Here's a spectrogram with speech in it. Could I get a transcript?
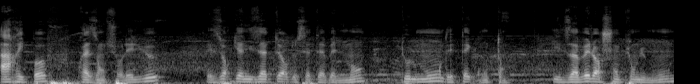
Aripov, présents sur les lieux, les organisateurs de cet événement, tout le monde était content. Ils avaient leur champion du monde,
